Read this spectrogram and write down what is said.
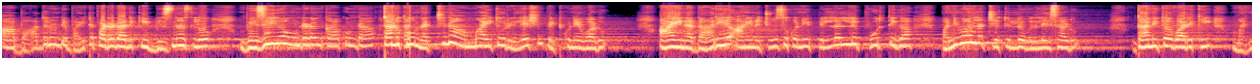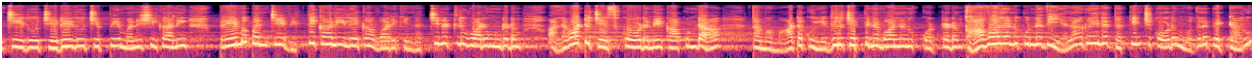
ఆ బాధ నుండి బయటపడడానికి బిజినెస్లో బిజీగా ఉండడం కాకుండా తనకు నచ్చిన అమ్మాయితో రిలేషన్ పెట్టుకునేవాడు. ఆయన దారి ఆయన చూసుకొని పిల్లల్ని పూర్తిగా పనివాళ్ళ చేతుల్లో వదిలేశాడు. దానితో వారికి మంచేదో చెడేదో చెప్పే మనిషి కానీ ప్రేమ పంచే వ్యక్తి కానీ లేక వారికి నచ్చినట్లు వారు ఉండడం అలవాటు చేసుకోవడమే కాకుండా తమ మాటకు ఎదురు చెప్పిన వాళ్ళను కొట్టడం కావాలనుకున్నది ఎలాగైనా దక్కించుకోవడం మొదలుపెట్టారు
